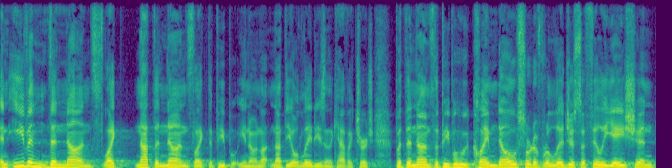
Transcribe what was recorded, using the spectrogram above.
And even the nones, like not the nuns, like the people, you know, not, not the old ladies in the Catholic Church, but the nones, the people who claim no sort of religious affiliation,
